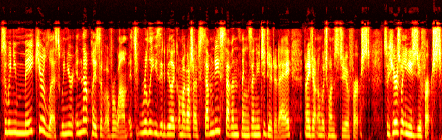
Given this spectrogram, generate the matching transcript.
So, when you make your list, when you're in that place of overwhelm, it's really easy to be like, oh my gosh, I have 77 things I need to do today, and I don't know which ones to do first. So, here's what you need to do first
